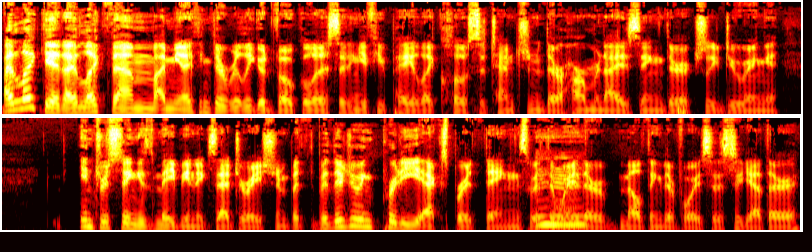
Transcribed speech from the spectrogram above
I like it. I like them. I mean, I think they're really good vocalists. I think if you pay like close attention, they're harmonizing. They're actually doing. Interesting is maybe an exaggeration, but but they're doing pretty expert things with the way they're melding their voices together.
